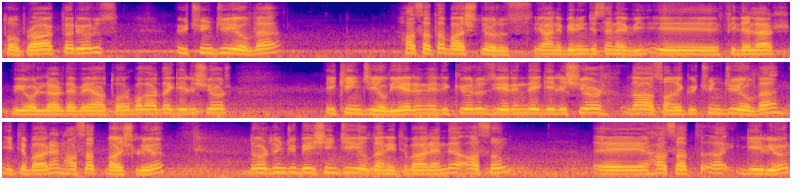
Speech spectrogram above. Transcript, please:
toprağa aktarıyoruz. Üçüncü yılda hasata başlıyoruz. Yani birinci sene e, fideler viyollerde veya torbalarda gelişiyor. İkinci yıl yerine dikiyoruz. Yerinde gelişiyor. Daha sonraki üçüncü yılda itibaren hasat başlıyor. Dördüncü, beşinci yıldan itibaren de asıl e, hasata geliyor.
